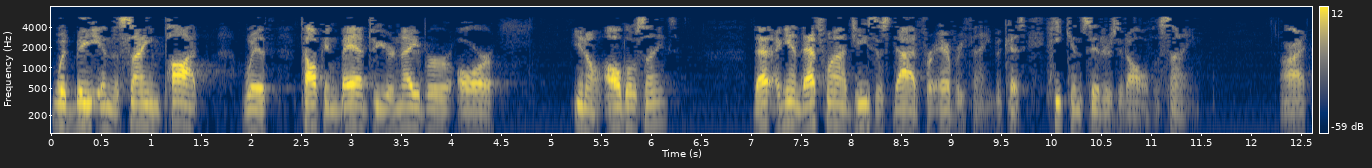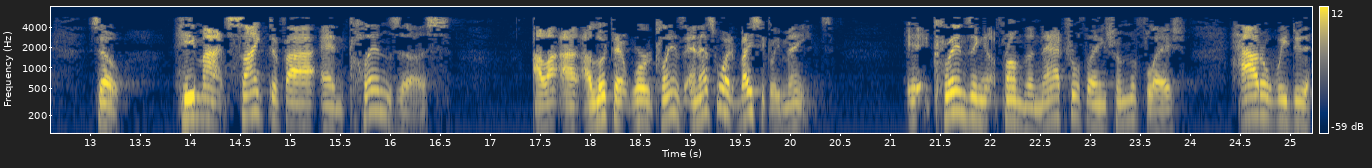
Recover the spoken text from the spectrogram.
would be in the same pot with talking bad to your neighbor or you know all those things. That again, that's why Jesus died for everything because he considers it all the same. All right. So he might sanctify and cleanse us. I, I, I looked at word cleanse, and that's what it basically means it, cleansing from the natural things from the flesh. How do we do that?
